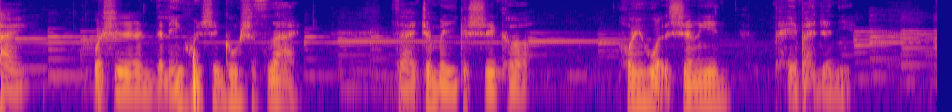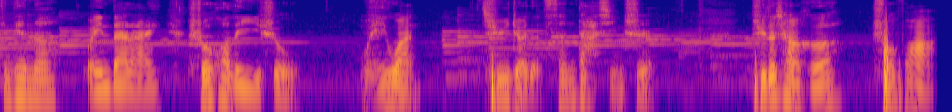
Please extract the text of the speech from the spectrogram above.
嗨，我是你的灵魂深空师思爱，在这么一个时刻，会有我的声音陪伴着你。今天呢，为你带来说话的艺术，委婉、曲折的三大形式。许多场合说话，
